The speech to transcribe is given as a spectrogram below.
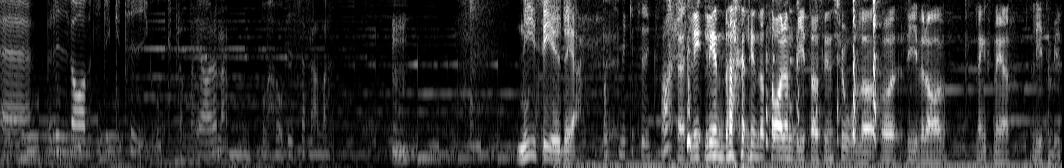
eh, riva av ett stycke tyg och proppa i öronen och, och visa för alla. Mm. Ni ser ju det. Inte så mycket tyg kvar. Eh, Li- Linda, Linda tar en bit av sin kjol och, och river av längst ner, en liten bit.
